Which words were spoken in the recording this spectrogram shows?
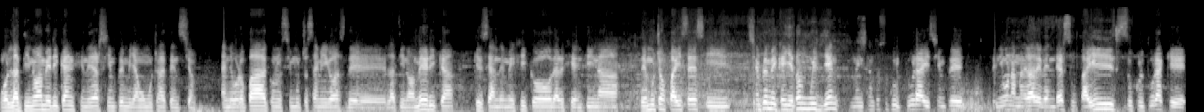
o Latinoamérica en general siempre me llamó mucho la atención. En Europa conocí muchos amigos de Latinoamérica, que sean de México, de Argentina, de muchos países y siempre me cayeron muy bien. Me encantó su cultura y siempre tenía una manera de vender su país, su cultura que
